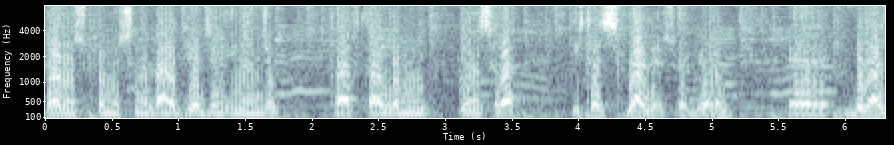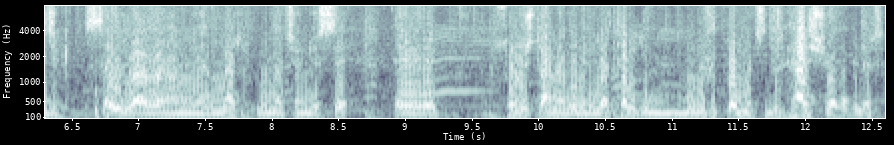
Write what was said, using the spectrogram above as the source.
Trabzonspor maçına galip geleceğine inancım taraftarlarının yanı sıra istatistiklerle söylüyorum. E, birazcık sayılardan anlayanlar bu maç öncesi e, sonuç tahmin edebilirler. Tabii ki bu bir futbol maçıdır. Her şey olabilir.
